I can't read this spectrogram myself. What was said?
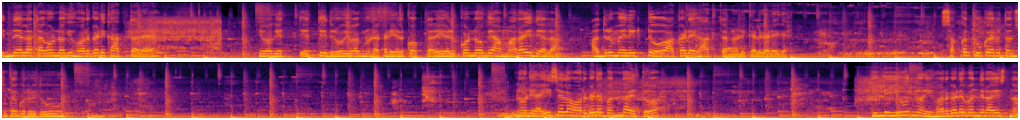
ಇದನ್ನೆಲ್ಲ ತಗೊಂಡೋಗಿ ಹೊರಗಡೆಗೆ ಹಾಕ್ತಾರೆ. ಇವಾಗ ಎತ್, ಎತ್ತಿದ್ರು. ಇವಾಗ ನೋಡಿ, ಆ ಕಡೆ ಎಳ್ಕೋಗ್ತಾರೆ ಎಳ್ಕೊಂಡೋಗಿ ಆ ಮರ ಇದೆಯಲ್ಲ, ಅದ್ರ ಮೇಲಿಟ್ಟು ಆ ಕಡೆಗೆ ಹಾಕ್ತಾರೆ ನೋಡಿ, ಕೆಳಗಡೆಗೆ. ಸಖತ್ ತೂಕ ಇರುತ್ತೆ ಅನ್ಸುತ್ತೆ ಗುರು ಇದು. ನೋಡಿ ಐಸ್ ಎಲ್ಲ ಹೊರಗಡೆ ಬಂದಾಯ್ತು. ಇಲ್ಲಿ ಇವ್ರು ನೋಡಿ, ಹೊರಗಡೆ ಬಂದಿರೋ ಐಸ್ನ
